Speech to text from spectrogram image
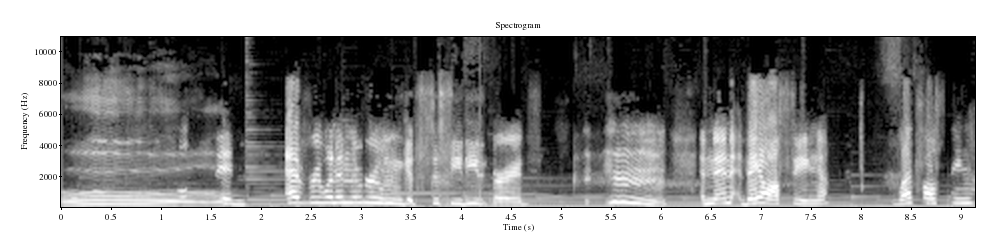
Ooh. spin. Everyone in the room gets to see these birds. and then they all sing let's all sing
